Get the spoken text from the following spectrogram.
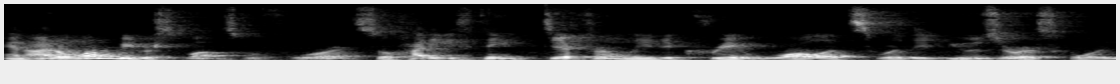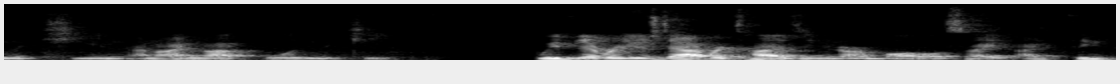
And I don't want to be responsible for it. So how do you think differently to create wallets where the user is holding the key and I'm not holding the key? We've never used advertising in our models. I, I think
